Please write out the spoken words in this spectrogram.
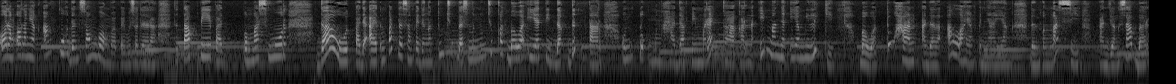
orang-orang yang angkuh dan sombong Bapak Ibu Saudara. Tetapi pada pemazmur Daud pada ayat 14 sampai dengan 17 menunjukkan bahwa ia tidak gentar untuk menghadapi mereka karena iman yang ia miliki bahwa Tuhan adalah Allah yang penyayang dan pengasih, panjang sabar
